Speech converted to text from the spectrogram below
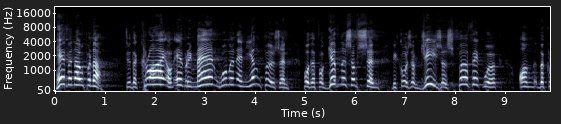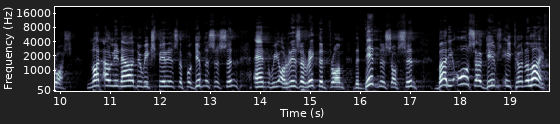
Heaven open up to the cry of every man, woman, and young person for the forgiveness of sin because of Jesus' perfect work on the cross. not only now do we experience the forgiveness of sin and we are resurrected from the deadness of sin, but He also gives eternal life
